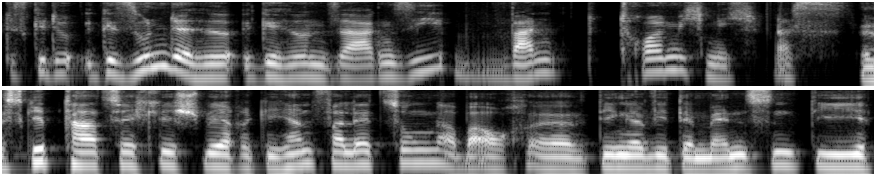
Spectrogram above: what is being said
Das ge gesunde Gehirn, sagen Sie. Wann träume ich nicht? Was? Es gibt tatsächlich schwere Gehirnverletzungen, aber auch äh, Dinge wie Demenzen, die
